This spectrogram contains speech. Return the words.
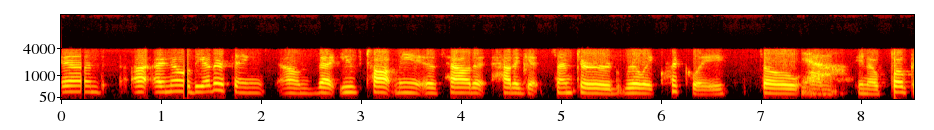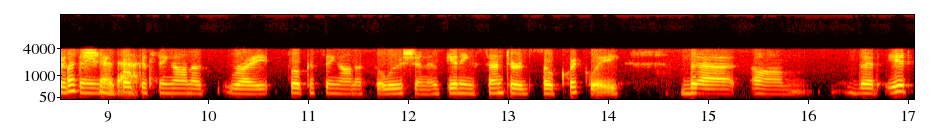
and I, I know the other thing um, that you've taught me is how to how to get centered really quickly. So, yeah. um, you know, focusing focusing on a right, focusing on a solution is getting centered so quickly that um, that it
